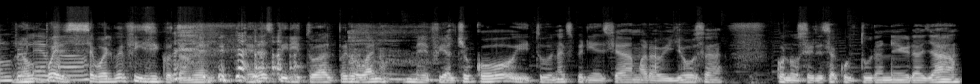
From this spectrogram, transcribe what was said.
un problema. No, pues se vuelve físico también. Era espiritual, pero bueno, me fui al Chocó y tuve una experiencia maravillosa, conocer esa cultura negra allá.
